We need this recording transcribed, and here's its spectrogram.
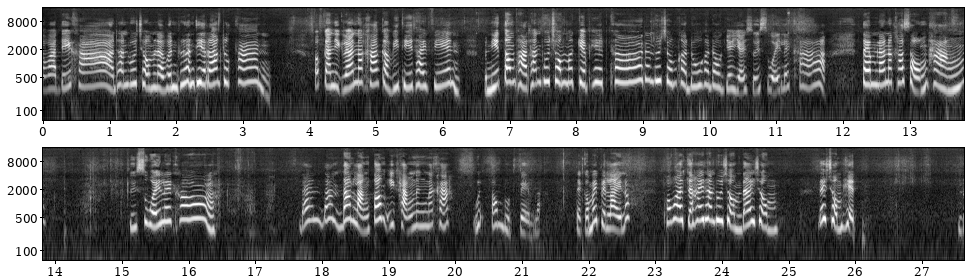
สวัสดีค่ะ ท่านผู้ชมและเพื่อนๆที่รักทุกท่าน พบกันอีกแล้วนะคะกับวิถีไทยฟิน วันนี้ต้อมพาท่านผู้ชมมาเก็บเห็ดค่ะ ท่านผู้ชมค่ะดูค่ะดอกใหญ่ๆสวยๆเลยค่ะ เต็มแล้วนะคะสองถัง สวยๆเลยค่ะ ด้านด้านด้านหลังต้อมอีกถังหนึ่งนะคะอุ้ยต้อมหลุดเฟรมละแต่ก็ไม่เป็นไรเนาะเพราะว่าจะให้ท่านผู้ชมได้ชมได้ชมเห็ด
